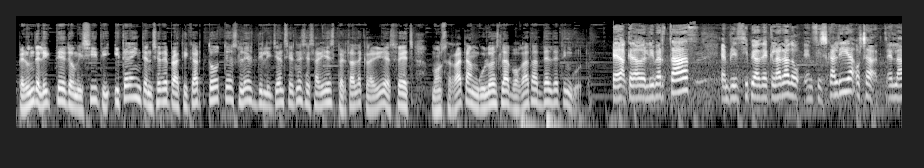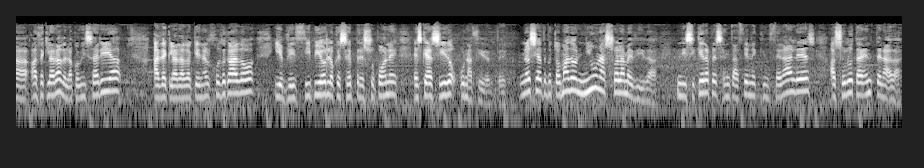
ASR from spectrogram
per un delicte d'homicidi i té la intenció de practicar totes les diligències necessàries per tal d'aclarir els fets. Montserrat Angulo és l'abogada del detingut. Ha quedado en libertad, en principio ha declarado en fiscalía, o sea, ha declarado en la comisaría, ha declarado aquí en el juzgado y en principio lo que se presupone es que ha sido un accidente. No se ha tomado ni una sola medida, ni siquiera presentaciones quincenales, absolutamente nada.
